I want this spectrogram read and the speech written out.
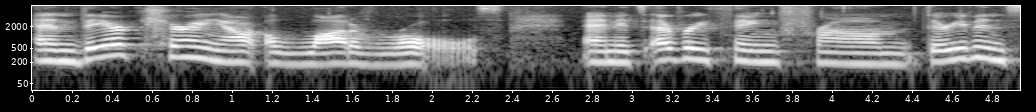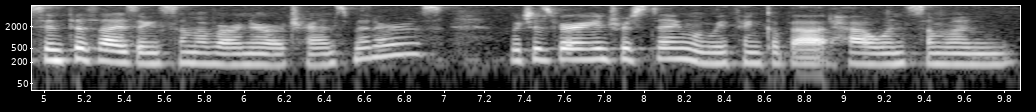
And they're carrying out a lot of roles. And it's everything from, they're even synthesizing some of our neurotransmitters, which is very interesting when we think about how when someone,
